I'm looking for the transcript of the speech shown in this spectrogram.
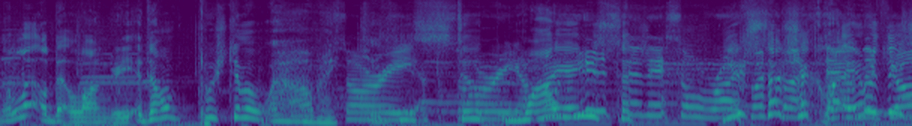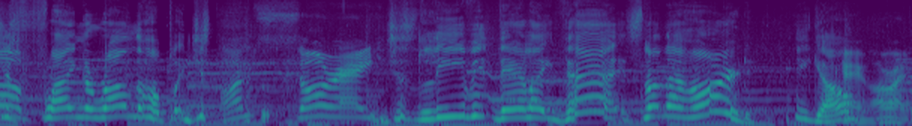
a little bit longer. Don't push them away. Oh, Oh, my sorry, He's I'm stupid. sorry. Why are you such? this, right. You're My such a. Cl- day on the everything's just flying around the whole place. Just, I'm sorry. just leave it there like that. It's not that hard. There you go. Okay, all right.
